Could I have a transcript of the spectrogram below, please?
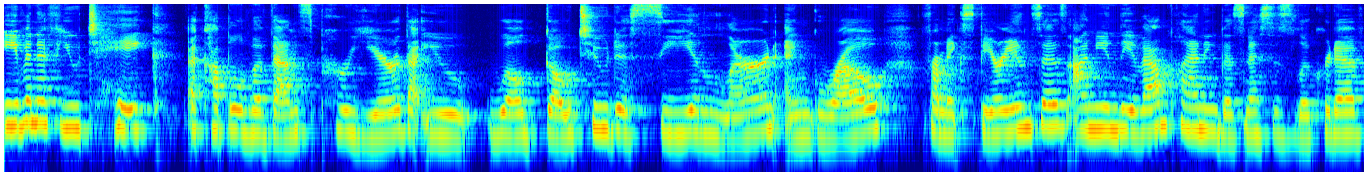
even if you take a couple of events per year that you will go to to see and learn and grow from experiences, I mean, the event planning business is lucrative.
